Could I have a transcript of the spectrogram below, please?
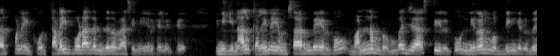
கற்பனைக்கும் தடை போடாத மிதனராசி நேர்களுக்கு இன்னைக்கு நாள் கலைநயம் சார்ந்தே இருக்கும். வண்ணம் ரொம்ப ஜாஸ்தி இருக்கும். நிறம் அப்படிங்கிறது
